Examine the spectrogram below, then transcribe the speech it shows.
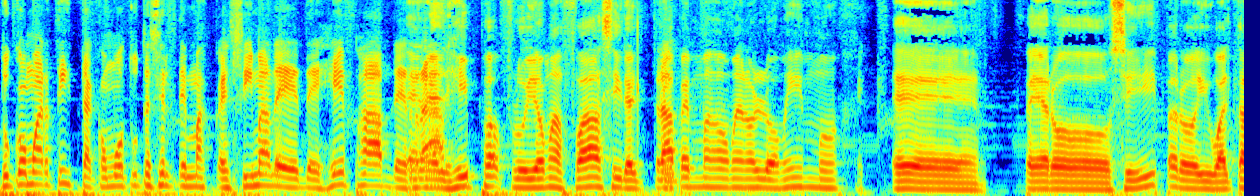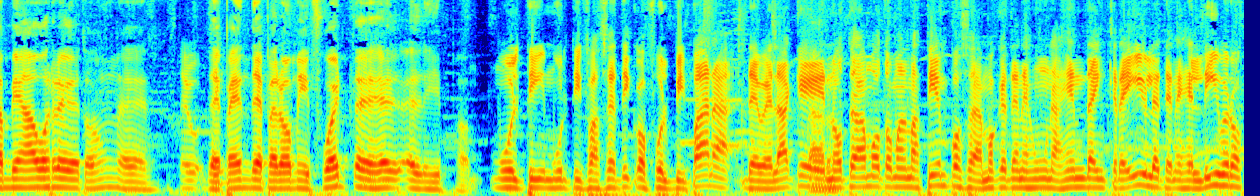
tú como artista, ¿cómo tú te sientes más encima de, de hip hop, de En rap? el hip hop fluyó más fácil, el trap es más o menos lo mismo. eh, pero sí, pero igual también hago reggaetón, eh, depende, pero mi fuerte es el, el hip hop. multi, multifacético, fulpipana. De verdad que Claro. no te vamos a tomar más tiempo. Sabemos que tienes una agenda increíble, tienes el libro.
